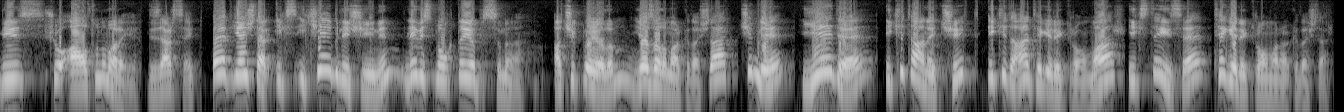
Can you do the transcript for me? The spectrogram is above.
biz şu 6 numarayı dizersek. Evet gençler X2Y bileşiğinin Lewis nokta yapısını açıklayalım, yazalım arkadaşlar. Şimdi Y'de iki tane çift, iki tane tek elektron var. X'te ise tek elektron var arkadaşlar.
